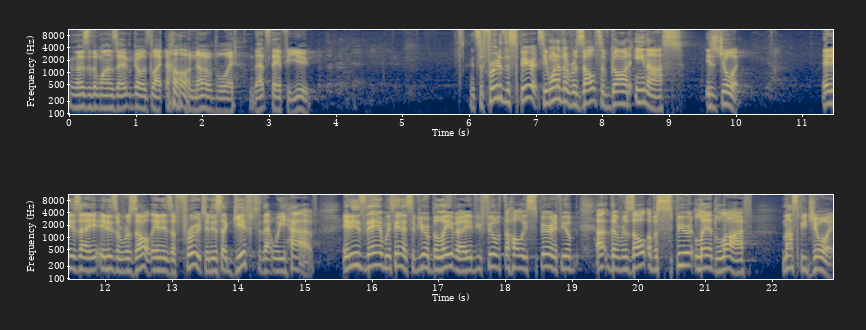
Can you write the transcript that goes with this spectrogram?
And those are the ones that God's like, oh no, boy, that's there for you. It's the fruit of the Spirit. See, one of the results of God in us is joy. It is a, it is a result, it is a fruit, it is a gift that we have. It is there within us. If you're a believer, if you feel with the Holy Spirit, if you're uh, the result of a spirit led life must be joy.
